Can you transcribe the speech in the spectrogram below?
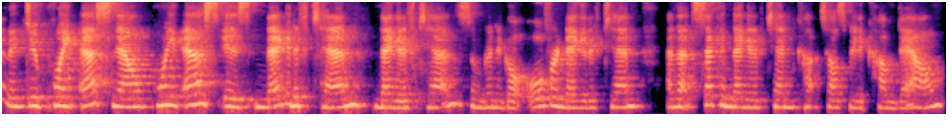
I'm going to do point S now. Point S is negative 10, negative 10. So I'm going to go over negative 10. And that second negative 10 tells me to come down.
